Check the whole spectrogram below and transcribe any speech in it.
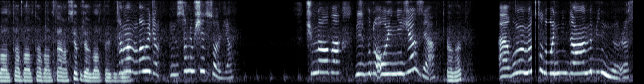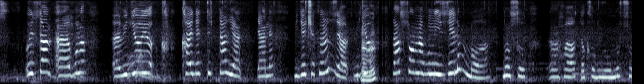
balta balta balta nasıl yapacağız baltayı biz ya? Tamam babacığım sana bir şey soracağım. Şimdi baba biz bunu oynayacağız ya. Evet. E, bunu nasıl oynayacağını bilmiyoruz. O yüzden e, bunu e, videoyu kaydettikten yani yani video çekiyoruz ya. Videodan sonra bunu izleyelim mi baba? Nasıl e, hayatta kalıyor, nasıl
